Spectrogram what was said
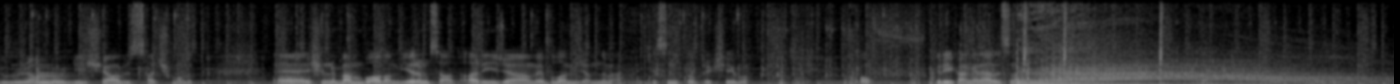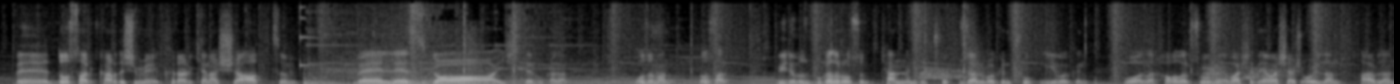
göreceğim böyle işi abi saçmalık. Ee, şimdi ben bu adamı yarım saat arayacağım ve bulamayacağım değil mi? Kesinlikle olacak şey bu. Of. Gri kanka neredesin? Ve dostlar kardeşimi kırarken aşağı attım. Ve let's go. İşte bu kadar. O zaman dostlar videomuz bu kadar olsun. Kendinize çok güzel bakın. Çok iyi bakın. Bu aralar havalar soğumaya başladı yavaş yavaş. O yüzden harbiden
